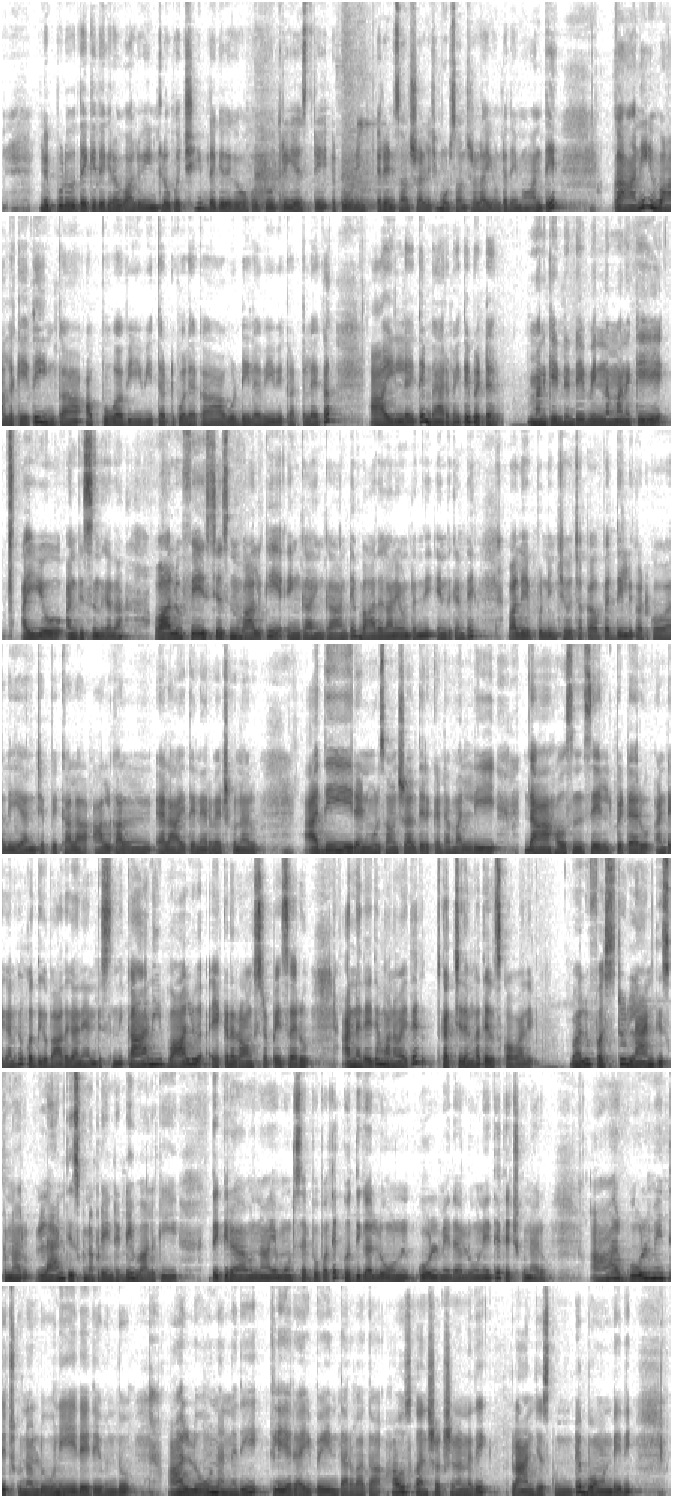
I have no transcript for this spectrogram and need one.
ఇప్పుడు దగ్గర దగ్గర వాళ్ళు ఇంట్లోకి వచ్చి దగ్గర దగ్గర ఒక two three years three two రెండు సంవత్సరాల నుంచి మూడు సంవత్సరాలు అయి ఉంటుందేమో అంతే. కానీ వాళ్ళకైతే ఇంకా అప్పు అవి ఇవి తట్టుకోలేక వడ్డీలు అవి ఇవి కట్టలేక ఆ ఇల్లు అయితే బేరం అయితే పెట్టారు. మనకేంటంటే విన్న మనకే అయ్యో అనిపిస్తుంది కదా. వాళ్ళు ఫేస్ చేసిన వాళ్ళకి ఇంకా ఇంకా అంటే బాధగానే ఉంటుంది. ఎందుకంటే వాళ్ళు ఎప్పటి నుంచో చక్కగా పెద్ద ఇల్లు కట్టుకోవాలి అని చెప్పి కళ వాళ్ళ కళను ఎలా అయితే నెరవేర్చుకున్నారు. అది రెండు మూడు సంవత్సరాలు తిరగకుండా మళ్ళీ ఆ హౌస్ని సేల్ పెట్టారు. అంటే కనుక కొద్దిగా బాధగానే అనిపిస్తుంది. కానీ వాళ్ళు ఎక్కడ రాంగ్ స్టెప్ వేశారు అన్నదైతే మనమైతే ఖచ్చితంగా తెలుసుకోవాలి. వాళ్ళు ఫస్ట్ ల్యాండ్ తీసుకున్నారు. ల్యాండ్ తీసుకున్నప్పుడు ఏంటంటే వాళ్ళకి దగ్గర ఉన్న అమౌంట్ సరిపోతే కొద్దిగా లోన్ గోల్డ్ మీద లోన్ అయితే తెచ్చుకున్నారు. ఆ గోల్డ్ మీద తెచ్చుకున్న లోన్ ఏదైతే ఉందో ఆ లోన్ అన్నది క్లియర్ అయిపోయిన తర్వాత హౌస్ కన్స్ట్రక్షన్ అన్నది ప్లాన్ చేసుకుంటే బాగుండేది.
